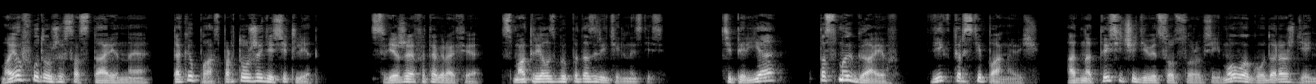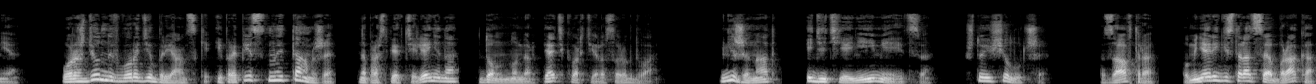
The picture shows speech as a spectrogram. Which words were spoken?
Мое фото уже состаренное, так и паспорт уже 10 лет. Свежая фотография смотрелась бы подозрительно здесь. Теперь я Посмыгаев Виктор Степанович, 1947 года рождения, урожденный в городе Брянске и прописанный там же, на проспекте Ленина, дом номер 5, квартира 42. Не женат и детей не имеется, что еще лучше. Завтра у меня регистрация брака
